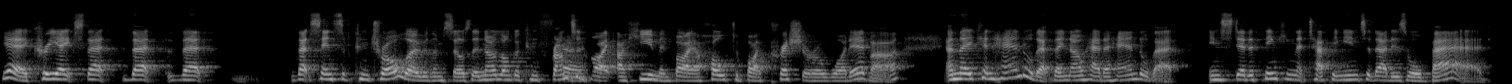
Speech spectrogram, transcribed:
yeah creates that that that that sense of control over themselves. They're no longer confronted by a human by a halter by pressure or whatever and they can handle that. They know how to handle that instead of thinking that tapping into that is all bad.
